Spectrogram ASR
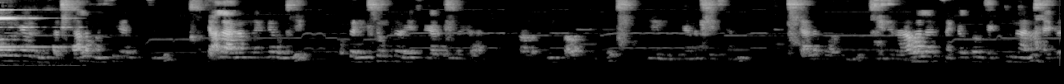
పవర్గా ఉంది సార్. చాలా మంచిగా అనిపించింది చాలా ఆనందంగా ఉంది. ఒక్క నిమిషం కూడా వేస్ట్ కాకుండా పవర్ఫుల్ పవర్ఫుల్ నేను ప్రయాణం చేశాను. చాలా బాగుంది. నేను రావాలని సంకల్పం పెట్టుకున్నాను. హైదరాబాద్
